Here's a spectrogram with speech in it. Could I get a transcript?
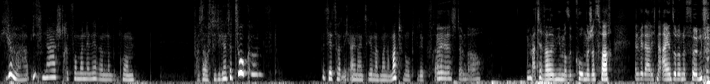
Junge, habe ich einen Arschtritt von meiner Lehrerin bekommen. Versaust du die ganze Zukunft? Bis jetzt hat nicht ein einziger nach meiner Mathe-Note wieder gefragt. Ja, das stimmt auch. Mathe war bei mir immer so ein komisches Fach. Entweder hatte ich eine 1 oder eine 5.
